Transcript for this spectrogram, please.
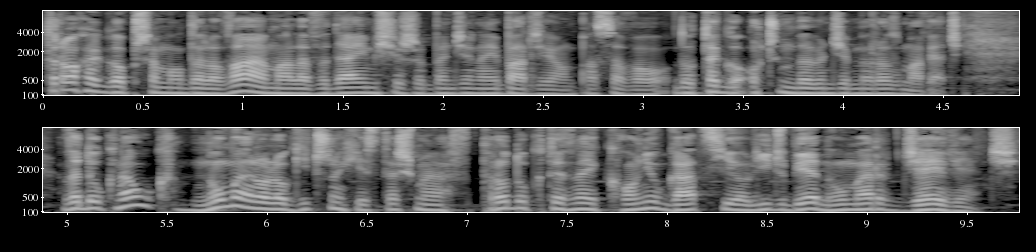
trochę go przemodelowałem, ale wydaje mi się, że będzie najbardziej on pasował do tego, o czym będziemy rozmawiać. Według nauk numerologicznych jesteśmy w produktywnej koniugacji o liczbie numer 9.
